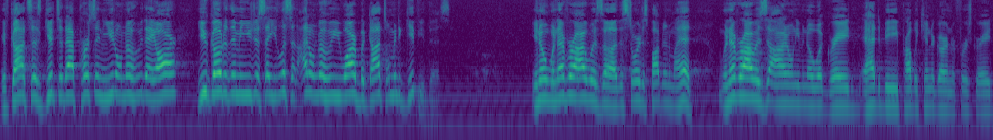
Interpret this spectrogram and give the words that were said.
If God says give to that person and you don't know who they are, you go to them and you just say, listen, I don't know who you are, but God told me to give you this. You know, whenever I was, uh, this story just popped into my head. Whenever I was, I don't even know what grade, it had to be probably kindergarten or first grade.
